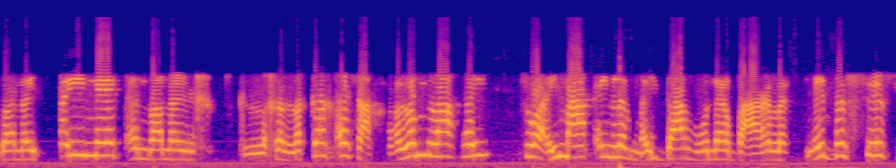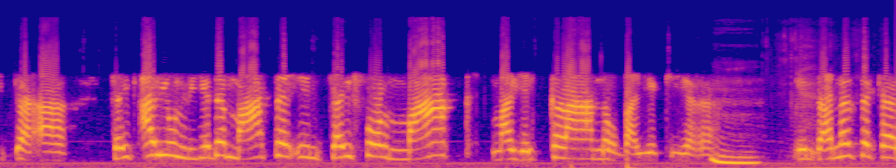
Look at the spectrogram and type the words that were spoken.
wanneer hy pyn het en wanneer hy gelukkig is, hy glimlag hy. So hy maak eintlik my dag wonderbaarlik. Net besef ja, uh, sy het al jou ledemate en sy volmaak, maar jy kla nog baie kere. Mm. En dan is ek uh,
